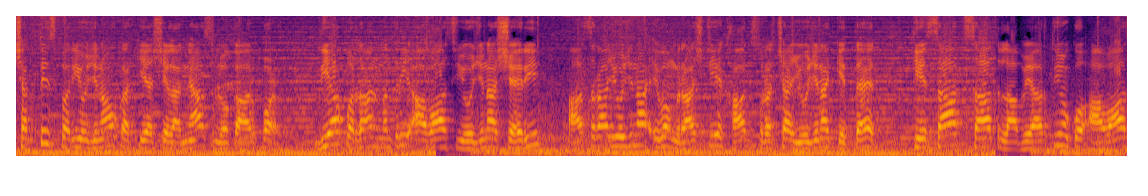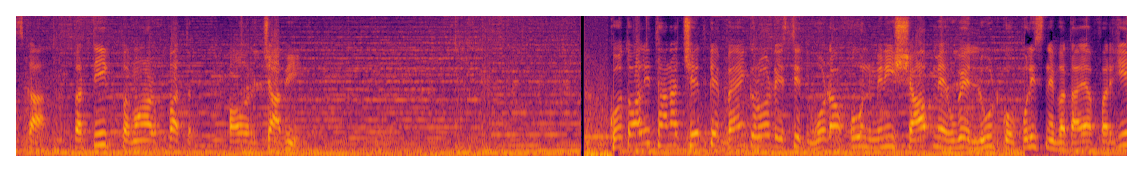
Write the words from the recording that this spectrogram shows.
36 परियोजनाओं का किया शिलान्यास, लोकार्पण। दिया प्रधानमंत्री आवास योजना शहरी, आसरा योजना एवं राष्ट्रीय खाद्य सुरक्षा योजना के तहत के साथ साथ लाभार्थियों को आवास का प्रतीक प्रमाण पत्र और चाबी। कोतवाली थाना क्षेत्र के बैंक रोड स्थित वोडाफोन मिनी शॉप में हुए लूट को पुलिस ने बताया फर्जी।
